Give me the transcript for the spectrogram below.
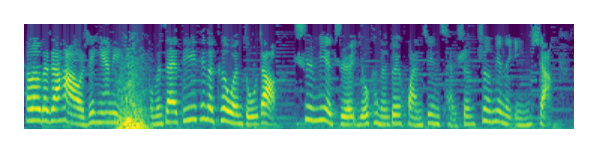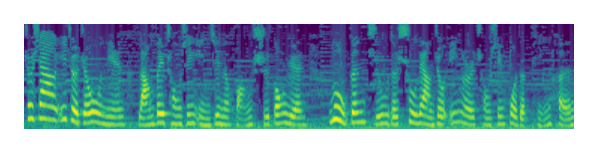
Hello，大家好，我是 Hanny。我们在第一天的课文读到， 去灭绝有可能对环境产生正面的影响。就像一九九五年，狼被重新引进了黄石公园，鹿跟植物的数量就因而重新获得平衡。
